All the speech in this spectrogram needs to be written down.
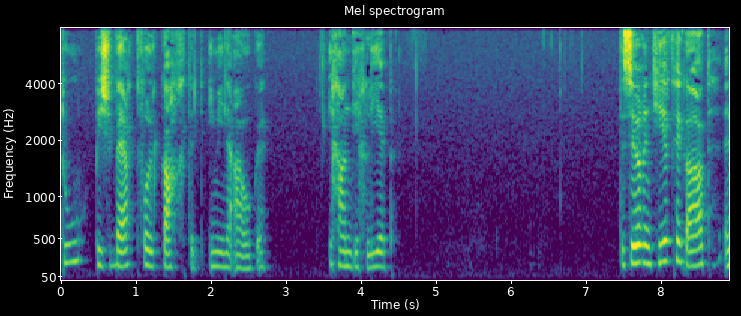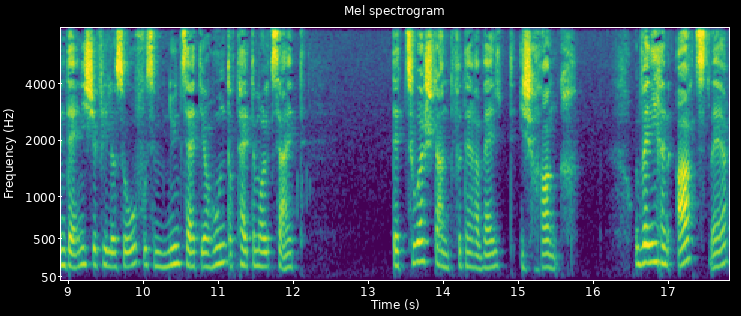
Du bist wertvoll geachtet in meinen Augen. Ich habe dich lieb. Der Sören Kierkegaard, ein dänischer Philosoph aus dem 19. Jahrhundert, hat einmal gesagt, der Zustand der Welt ist krank. Und wenn ich ein Arzt wäre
